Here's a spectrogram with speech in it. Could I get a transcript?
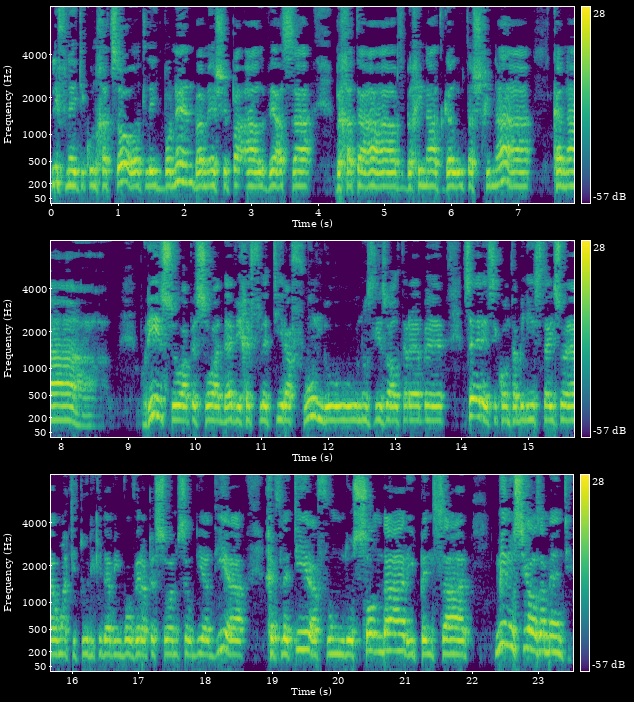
לפני תיקון חצות, להתבונן במה שפעל ועשה בחטאיו, בחינת גלות השכינה, כנ"ל. por isso, a pessoa deve refletir a fundo, nos diz o Alter Rebbe, ser esse contabilista, isso é uma atitude que deve envolver a pessoa no seu dia a dia, refletir a fundo, sondar e pensar minuciosamente,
